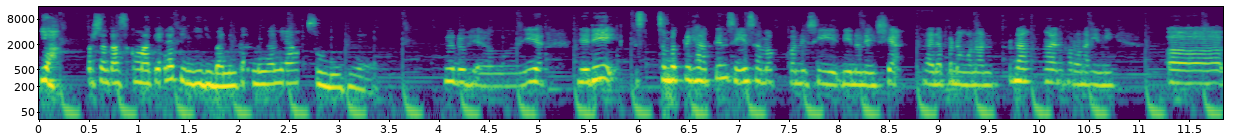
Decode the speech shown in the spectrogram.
Ya, persentase kematiannya tinggi dibandingkan dengan yang sembuhnya. Aduh ya Allah, iya. Jadi sempat prihatin sih sama kondisi di Indonesia terhadap penanganan penanganan corona ini. Uh,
